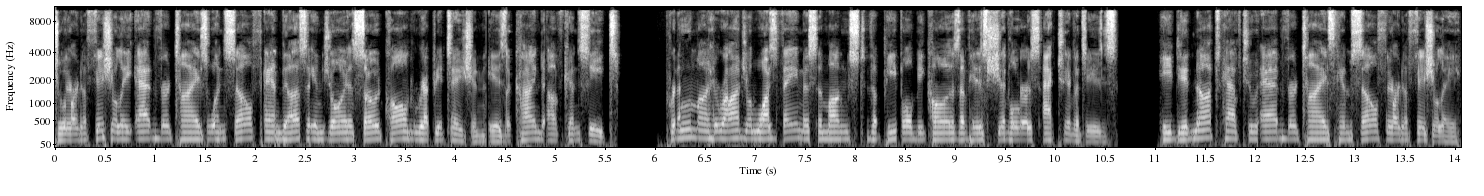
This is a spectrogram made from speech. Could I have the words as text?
To artificially advertise oneself and thus enjoy a so called reputation is a kind of conceit. Prithu Maharaja was famous amongst the people because of his chivalrous activities. He did not have to advertise himself artificially.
